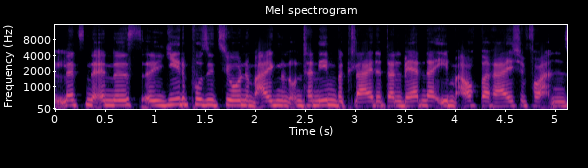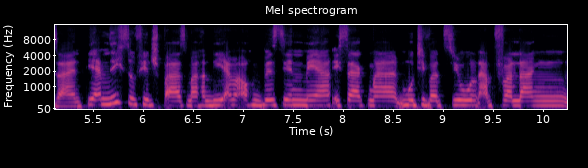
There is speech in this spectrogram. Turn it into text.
letzten Endes äh, jede Position im eigenen Unternehmen bekleidet, dann werden da eben auch Bereiche vorhanden sein, die einem nicht so viel Spaß machen, die einem auch ein bisschen mehr, ich sag mal, Motivation abverlangen abverlangen,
